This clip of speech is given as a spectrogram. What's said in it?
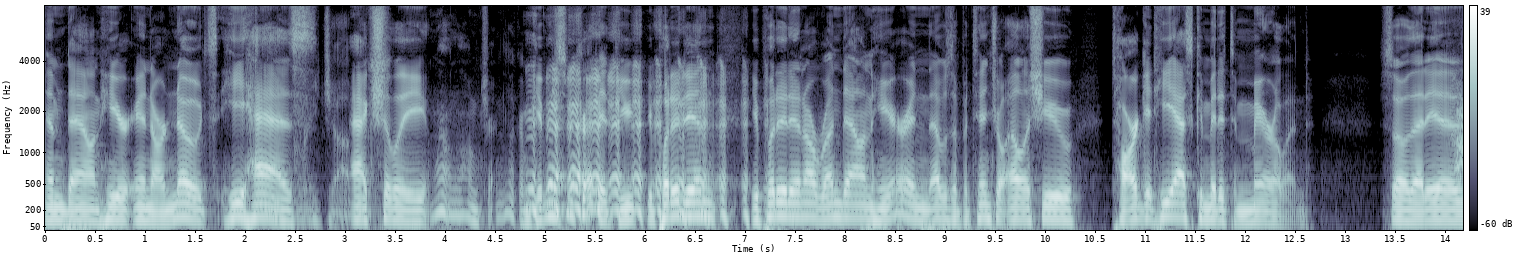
him down here in our notes. He has job. actually. Well. Look, I'm giving you some credit. You you put it in. You put it in our rundown here, and that was a potential LSU target. He has committed to Maryland, so that is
